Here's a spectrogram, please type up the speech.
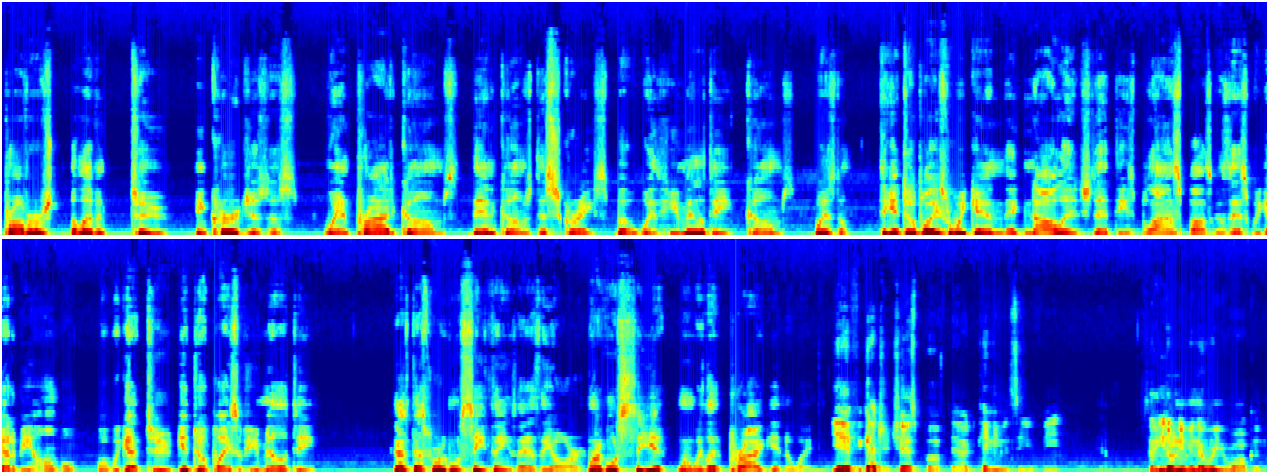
Proverbs 11 2 encourages us when pride comes, then comes disgrace, but with humility comes wisdom. To get to a place where we can acknowledge that these blind spots exist, we got to be humble. Well, we got to get to a place of humility. That's that's where we're going to see things as they are. We're not going to see it when we let pride get in the way. Yeah, if you got your chest puffed out, you can't even see your feet. So you don't even know where you're walking.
